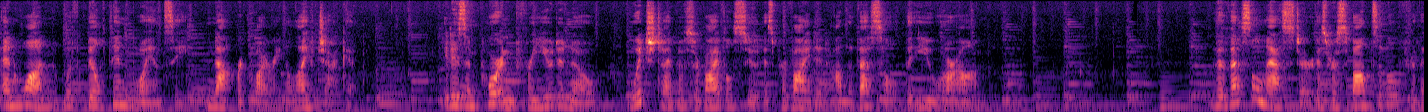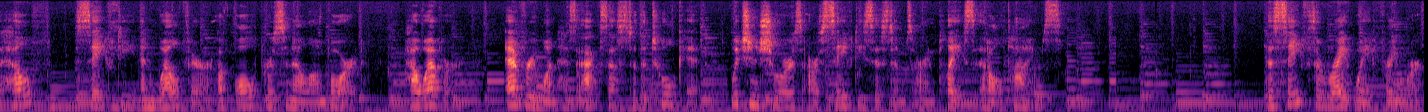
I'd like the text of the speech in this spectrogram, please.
and one with built-in buoyancy, not requiring a life jacket. It is important for you to know which type of survival suit is provided on the vessel that you are on. The vessel master is responsible for the health, safety, and welfare of all personnel on board. However, everyone has access to the toolkit, which ensures our safety systems are in place at all times. The Safe the Right Way framework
